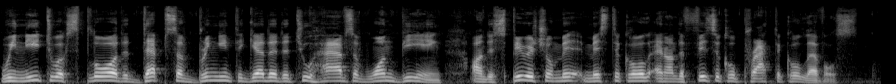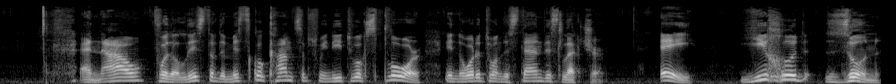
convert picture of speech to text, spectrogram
we need to explore the depths of bringing together the two halves of one being on the spiritual, mystical, and on the physical, practical levels. And now for the list of the mystical concepts we need to explore in order to understand this lecture. A. Yichud Zun,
